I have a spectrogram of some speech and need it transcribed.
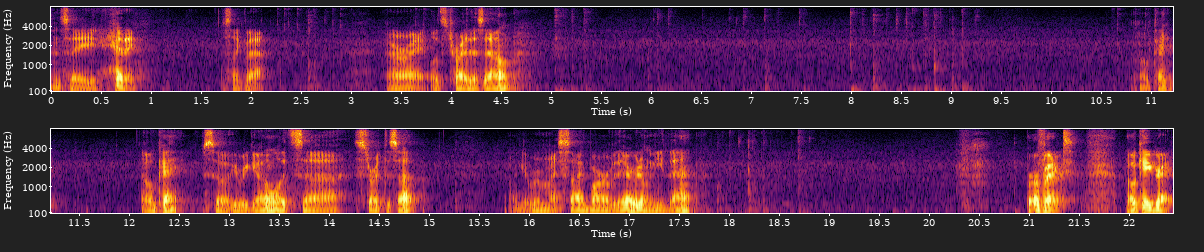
and say heading, just like that. All right, let's try this out. Okay. Okay, so here we go. Let's uh, start this up. I'll get rid of my sidebar over there. We don't need that. Perfect. Okay, great.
